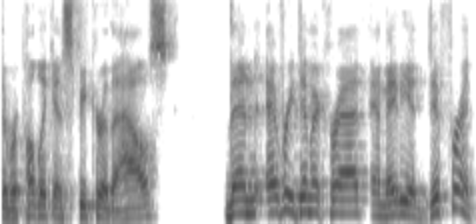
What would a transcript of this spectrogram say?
the Republican Speaker of the House, then every Democrat and maybe a different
